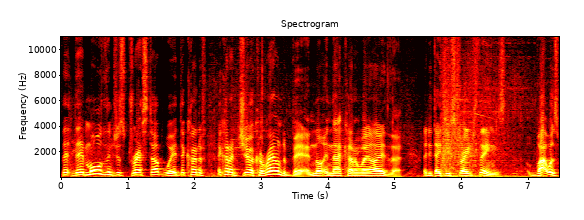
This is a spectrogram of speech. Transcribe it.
They're, they're more than just dressed up weird. They kind of they kind of jerk around a bit, and not in that kind of way either. They they do strange things. That was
